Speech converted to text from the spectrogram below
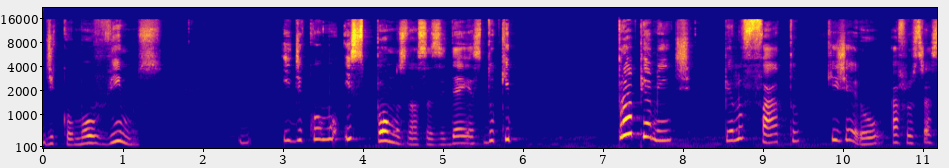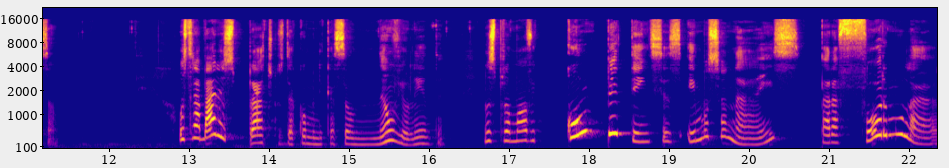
de como ouvimos e de como expomos nossas ideias do que propriamente pelo fato que gerou a frustração. Os trabalhos práticos da comunicação não violenta nos promove competências emocionais para formular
